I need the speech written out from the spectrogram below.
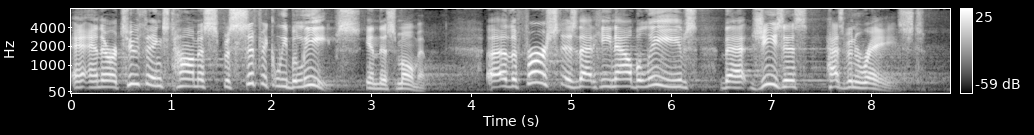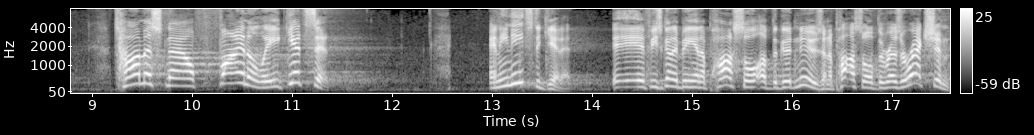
And, and there are two things Thomas specifically believes in this moment. Uh, the first is that he now believes that Jesus has been raised. Thomas now finally gets it. And he needs to get it if he's going to be an apostle of the good news, an apostle of the resurrection.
